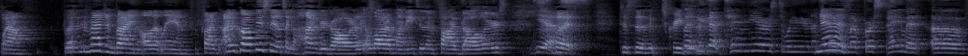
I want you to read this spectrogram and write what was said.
wow. But imagine buying all that land for five. I obviously that's like a hundred dollars, like a lot of money to them five dollars. Yes. But just a, it's crazy. But you got 10 years to where you're not Yes. making my first payment of.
